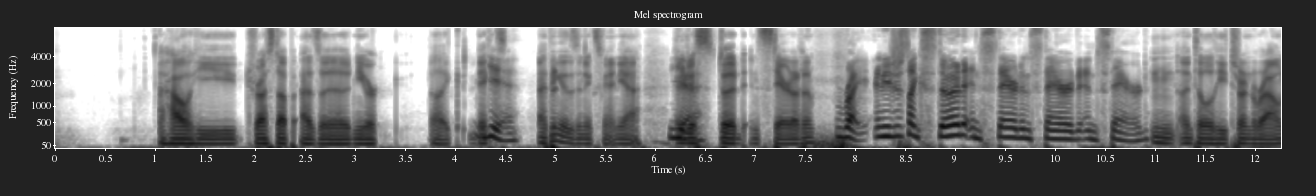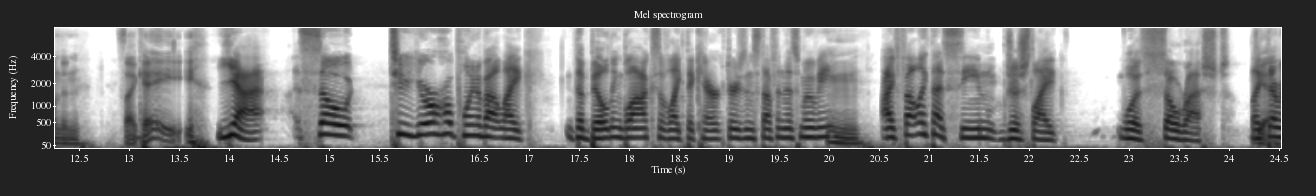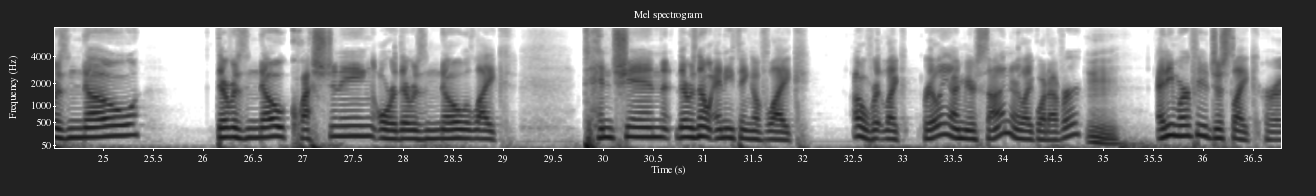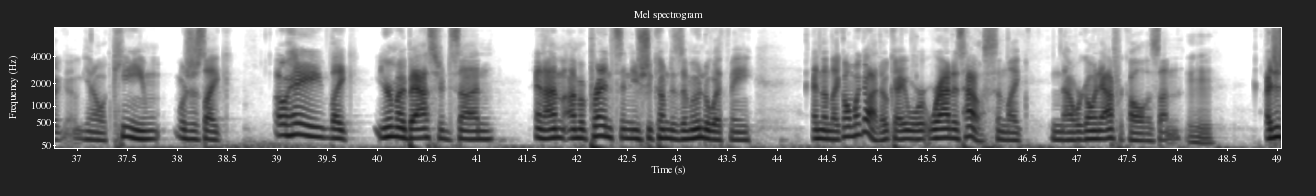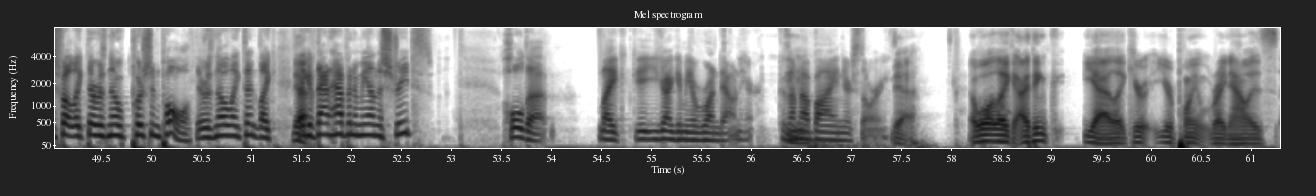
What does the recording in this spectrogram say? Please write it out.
How he dressed up as a New York, like Knicks. Yeah. I think it was a Knicks fan. Yeah. Yeah. They just stood and stared at him Right. And he just like stood and stared and stared and stared. mm, until he turned around and it's like, hey. Yeah. So to your whole point about like the building blocks of like the characters and stuff in this movie, Mhm. I felt like that scene just like was so rushed. Like Yeah. there was no there was no questioning or there was no like tension. There was no anything of like oh re- like really I'm your son or like whatever. Mm. Eddie Murphy just like, or you know, Akeem was just like, "Oh hey, like you're my bastard son, and I'm I'm a prince, and you should come to Zamunda with me." And then like, "Oh my god, okay, we're we're at his house, and like now we're going to Africa all of a sudden." hmm I just felt like there was no push and pull. There was no like ten, like Yeah. like if that happened to me on the streets, hold up, like you gotta give me a rundown here because I'm Mhm. not buying your story. Yeah. Uh, Well, like I think yeah, like your your point right now is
